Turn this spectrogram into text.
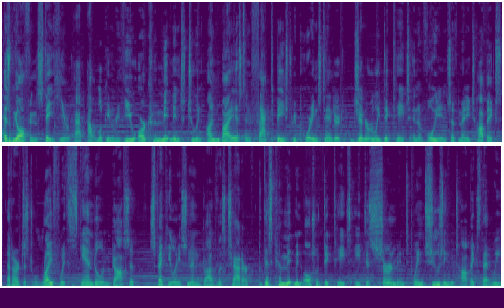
As we often state here at Outlook in Review, our commitment to an unbiased and fact based reporting standard generally dictates an avoidance of many topics that are just rife with scandal and gossip, speculation, and godless chatter. But this commitment also dictates a discernment when choosing the topics that we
